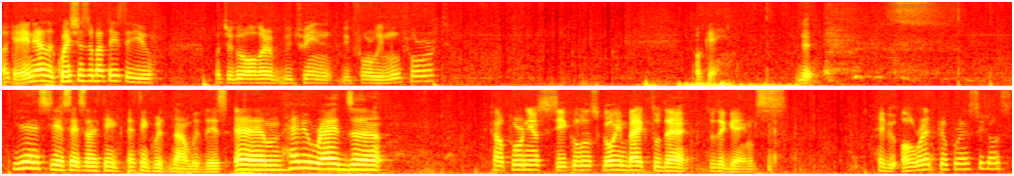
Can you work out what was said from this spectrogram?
okay any other questions about this that you want to go over between before we move forward okay good Yes, yes, yes. I think I think we're done with this. Um, have you read uh, Calpurnius Siculus? Going back to the to the games. Have you all read Calpurnius Siculus?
